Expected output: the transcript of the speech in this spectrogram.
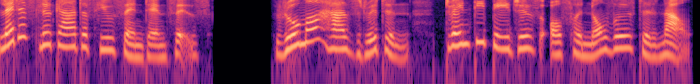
Let us look at a few sentences. Roma has written 20 pages of her novel till now.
